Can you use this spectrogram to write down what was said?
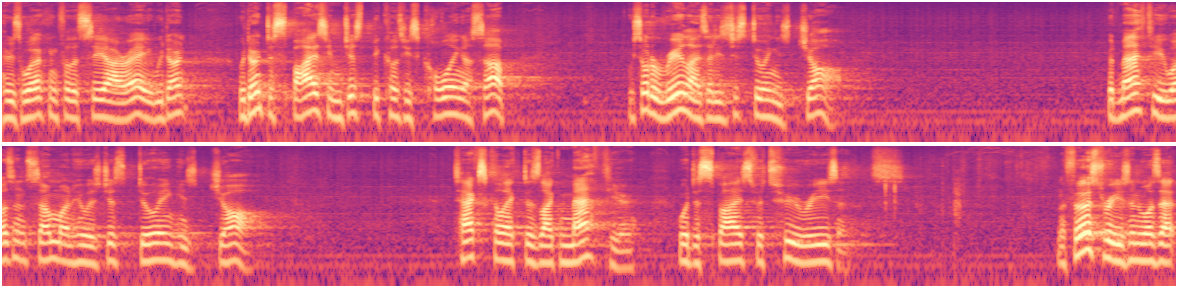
who's working for the CRA, we don't, we don't despise him just because he's calling us up. We sort of realize that he's just doing his job. But Matthew wasn't someone who was just doing his job. Tax collectors like Matthew were despised for two reasons. The first reason was that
